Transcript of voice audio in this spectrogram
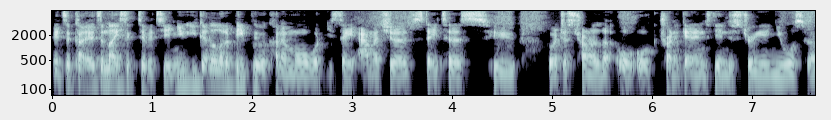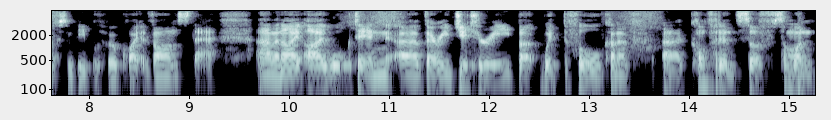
it's a kind of, it's a nice activity, and you, you, get a lot of people who are kind of more what you say amateur status who who are just trying to look, or, or, trying to get into the industry, and you also have some people who are quite advanced there. Um, and I, I walked in uh, very jittery, but with the full kind of uh, confidence of someone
